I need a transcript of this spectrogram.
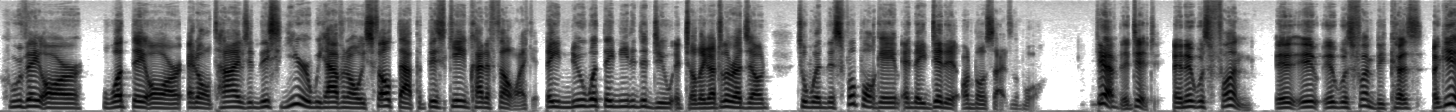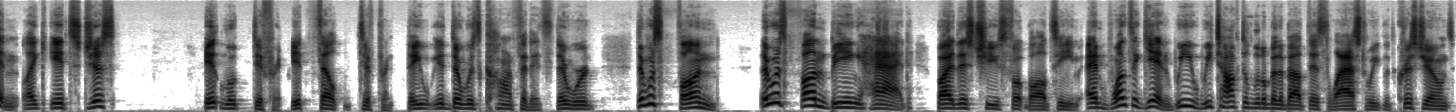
who they are what they are at all times and this year we haven't always felt that but this game kind of felt like it. They knew what they needed to do until they got to the red zone to win this football game and they did it on both sides of the ball Yeah, it did, and it was fun. It, it it was fun because again, like it's just it looked different. It felt different. They it, there was confidence. There were there was fun. There was fun being had by this Chiefs football team. And once again, we we talked a little bit about this last week with Chris Jones.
